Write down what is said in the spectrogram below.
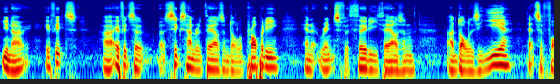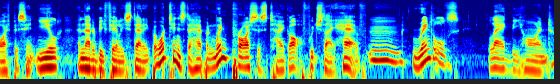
You know, if it's uh, if it's a, a six hundred thousand dollar property and it rents for thirty thousand uh, dollars a year, that's a five percent yield, and that'd be fairly static. But what tends to happen when prices take off, which they have, Mm. rentals lag behind.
